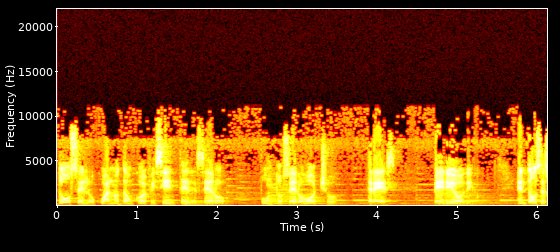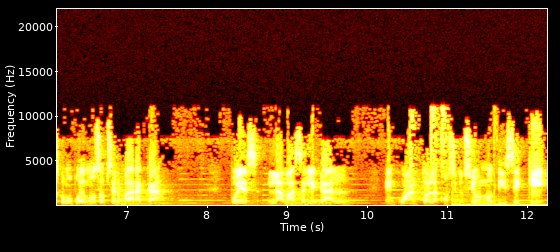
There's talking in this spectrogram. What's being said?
12, lo cual nos da un coeficiente de 0.083 periódico. Entonces, como podemos observar acá, pues la base legal en cuanto a la Constitución nos dice que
